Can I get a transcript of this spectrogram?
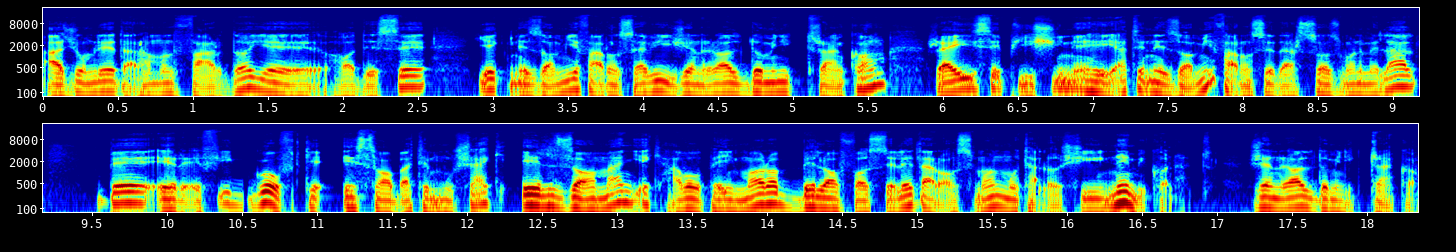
از جمله در همان فردای حادثه یک نظامی فرانسوی ژنرال دومینیک ترانکان رئیس پیشین هیئت نظامی فرانسه در سازمان ملل به ارفی گفت که اصابت موشک الزاما یک هواپیما را بلافاصله در آسمان متلاشی نمی کند. ژنرال دومینیک ترانکان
